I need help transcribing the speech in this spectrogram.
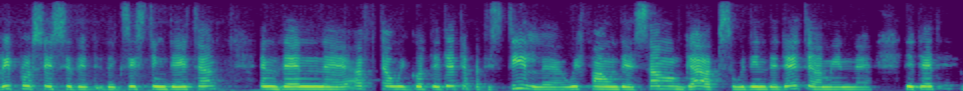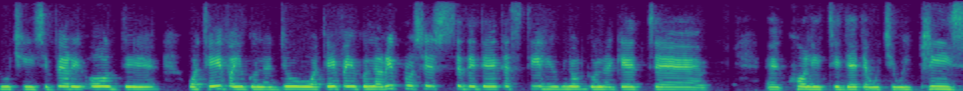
reprocess the, the existing data. And then uh, after we got the data, but still uh, we found uh, some gaps within the data. I mean, uh, the data, which is very old, uh, whatever you're going to do, whatever you're going to reprocess the data, still you're not going to get quality data which will please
